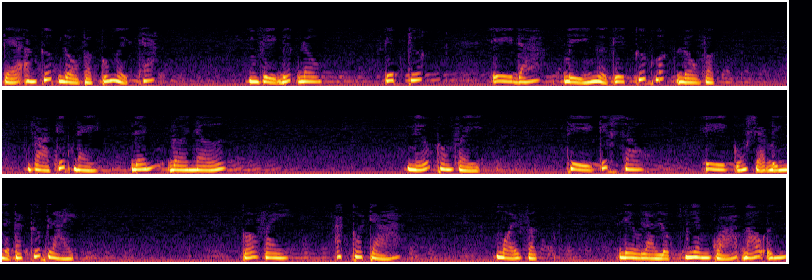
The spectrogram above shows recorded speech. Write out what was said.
kẻ ăn cướp đồ vật của người khác vì biết đâu kiếp trước, y đã bị người kia cướp mất đồ vật. Và kiếp này đến đòi nợ. Nếu không vậy, thì kiếp sau, y cũng sẽ bị người ta cướp lại. Có vay, ắt có trả. Mọi vật đều là luật nhân quả báo ứng.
